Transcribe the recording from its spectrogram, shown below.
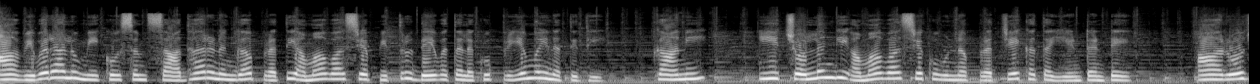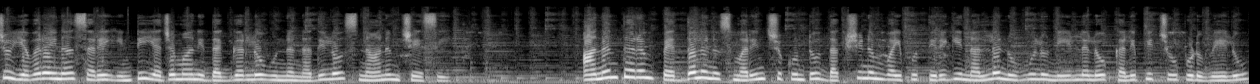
ఆ వివరాలు మీకోసం సాధారణంగా ప్రతి అమావాస్య పితృదేవతలకు ప్రియమైన తిథి. కానీ ఈ చొల్లంగి అమావాస్యకు ఉన్న ప్రత్యేకత ఏంటంటే ఆ రోజు ఎవరైనా సరే ఇంటి యజమాని దగ్గర్లో ఉన్న నదిలో స్నానం చేసి అనంతరం పెద్దలను స్మరించుకుంటూ దక్షిణం వైపు తిరిగి నల్ల నువ్వులు నీళ్ళలో కలిపి చూపుడు వేలు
